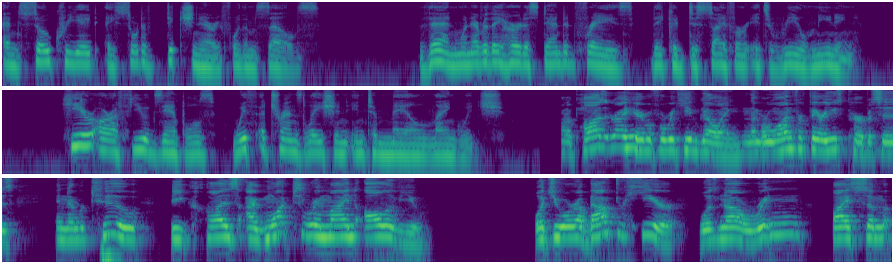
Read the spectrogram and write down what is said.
and so create a sort of dictionary for themselves. Then, whenever they heard a standard phrase, they could decipher its real meaning. Here are a few examples with a translation into male language. I'm going to pause it right here before we keep going. Number one, for fair use purposes. And number two, because I want to remind all of you what you are about to hear was not written by some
